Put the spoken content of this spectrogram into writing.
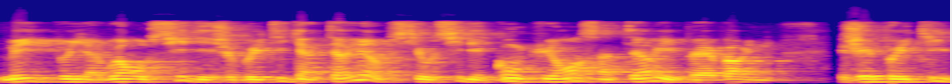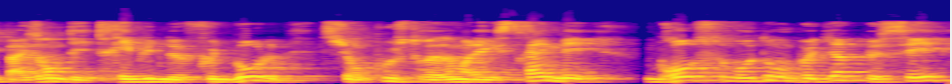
Mais il peut y avoir aussi des géopolitiques intérieures, parce y a aussi des concurrences intérieures. Il peut y avoir une géopolitique, par exemple, des tribunes de football, si on pousse très à l'extrême. Mais grosso modo, on peut dire que c'est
